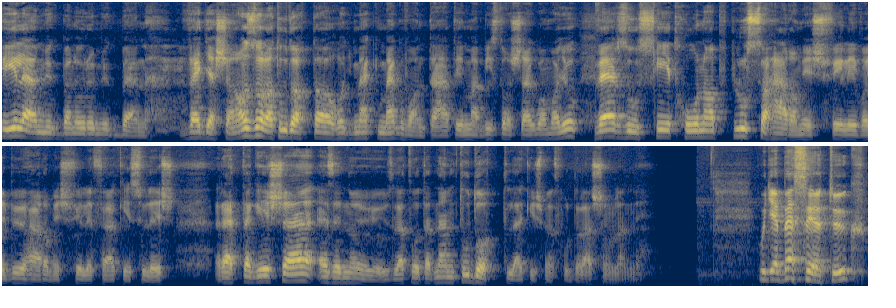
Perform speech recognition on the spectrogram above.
félelmükben, örömükben, vegyesen, azzal a tudattal, hogy meg, megvan, tehát én már biztonságban vagyok, versus két hónap plusz a három és fél év, vagy bő három és fél év felkészülés rettegése, ez egy nagyon jó üzlet volt, tehát nem tudott lelkismert furdalásom lenni. Ugye beszéltük,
